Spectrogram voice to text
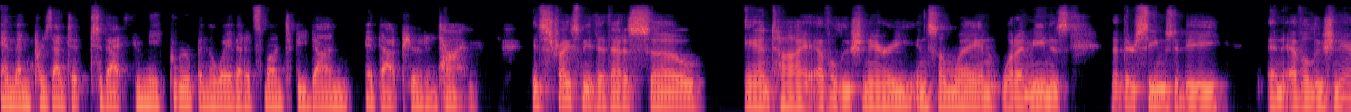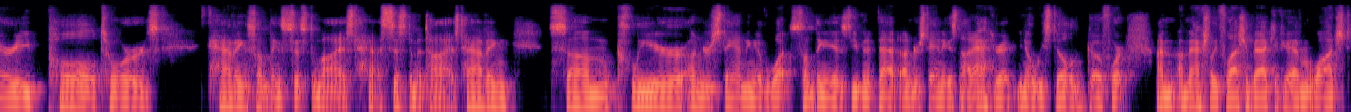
and then present it to that unique group in the way that it's meant to be done at that period in time. It strikes me that that is so anti-evolutionary in some way and what I mean is that there seems to be an evolutionary pull towards having something systemized, systematized, having some clear understanding of what something is, even if that understanding is not accurate, you know, we still go for it. I'm, I'm actually flashing back. If you haven't watched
